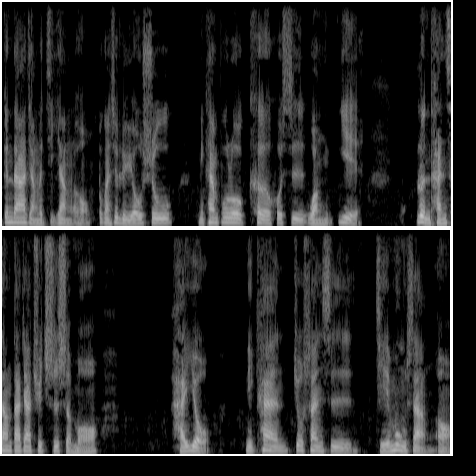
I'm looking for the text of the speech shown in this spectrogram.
跟大家讲了几样了吼，不管是旅游书，你看部落客或是网页论坛上大家去吃什么，还有你看，就算是节目上哦，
